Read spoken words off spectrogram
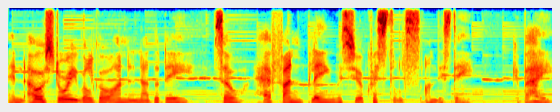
And our story will go on another day. So have fun playing with your crystals on this day. Goodbye.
